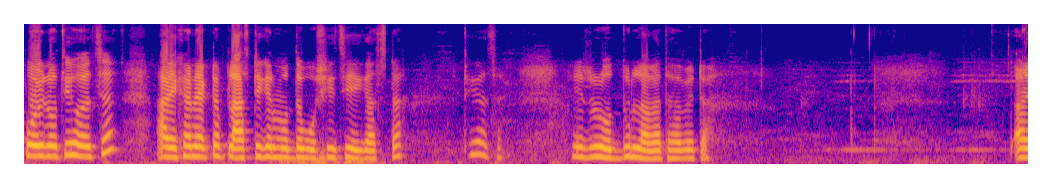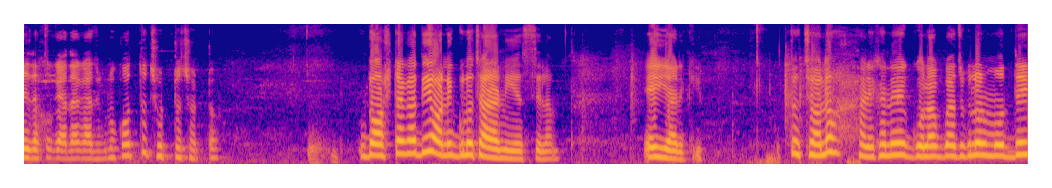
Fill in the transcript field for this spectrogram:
পরিণতি হয়েছে। আর এখানে একটা প্লাস্টিকের মধ্যে বসিয়েছি এই গাছটা। ঠিক আছে? এর রোদ্দুর লাগাতে হবে এটা। আর দেখো গাঁদা গাছগুলো, কত ছোট্ট ছোট্ট। দশ টাকা দিয়ে অনেকগুলো চারা নিয়ে এসেছিলাম। এই আর কি। তো চলো, আর এখানে গোলাপ গাছগুলোর মধ্যেই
